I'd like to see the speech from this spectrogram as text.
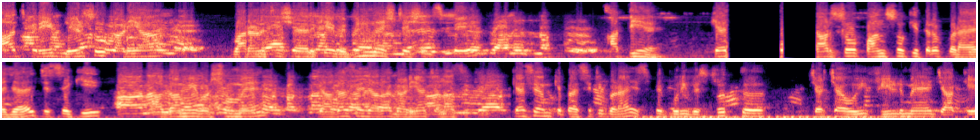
आज करीब डेढ़ सौ गाड़ियां वाराणसी शहर के विभिन्न स्टेशन पे आती हैं क्या 400 500 की तरफ़ बढ़ाया जाए जिससे कि आगामी वर्षों में ज़्यादा से ज़्यादा गाड़ियाँ चला सके। कैसे हम कैपेसिटी बढ़ाएँ इस पे पूरी विस्तृत चर्चा हुई। फ़ील्ड में जाके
